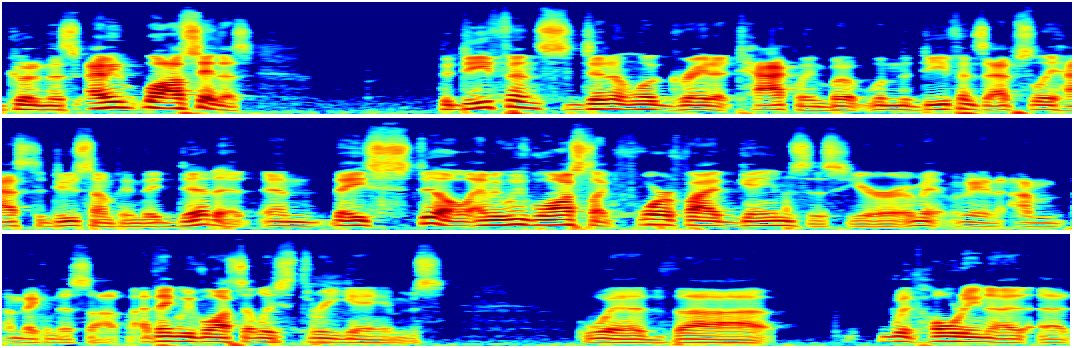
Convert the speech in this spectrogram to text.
good in this. I mean, well, I'll say this: the defense didn't look great at tackling, but when the defense absolutely has to do something, they did it, and they still. I mean, we've lost like four or five games this year. I mean, I mean, I'm I'm making this up. I think we've lost at least three games with uh, with holding a, a,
